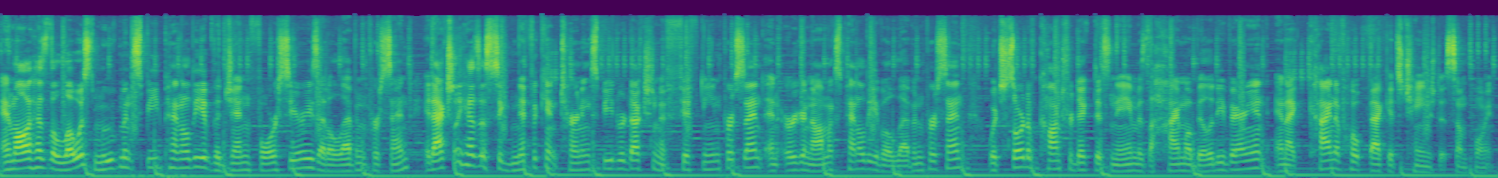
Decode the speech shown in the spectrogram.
and while it has the lowest movement speed penalty of the Gen 4 series at 11%, it actually has a significant turning speed reduction of 15% and ergonomics penalty of 11%, which sort of contradict its name as the high mobility variant, and I kind of hope that gets changed at some point.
